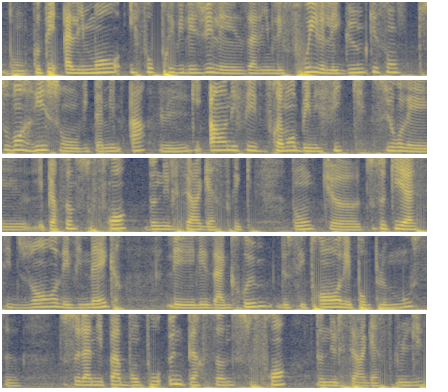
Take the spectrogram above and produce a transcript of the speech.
Bon, côté aliments, il faut privilégier les, aliments, les fruits, les légumes qui sont souvent riches en vitamine A, qui a un effet vraiment bénéfique sur les, les personnes souffrant d'un ulcère gastrique. Donc, euh, tout ce qui est acide, genre les vinaigres, les, les agrumes, le citron, les pamplemousses, tout cela n'est pas bon pour une personne souffrant d'un ulcère gastrique.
